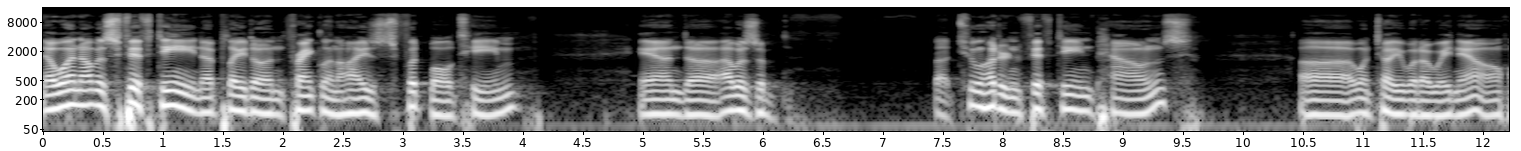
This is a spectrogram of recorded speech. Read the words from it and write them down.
Now, when I was 15, I played on Franklin High's football team, and uh, I was a, about 215 pounds. Uh, I won't tell you what I weigh now,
